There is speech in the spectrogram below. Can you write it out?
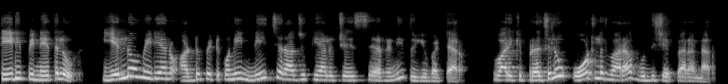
టీడీపీ నేతలు ఎల్లో మీడియాను అడ్డుపెట్టుకుని నీచ రాజకీయాలు చేశారని దుయ్యబట్టారు. వారికి ప్రజలు ఓట్ల ద్వారా బుద్ధి చెప్పారన్నారు.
